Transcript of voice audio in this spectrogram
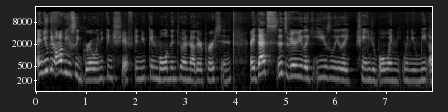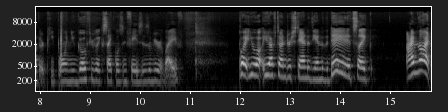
And you can obviously grow and you can shift and you can mold into another person right? That's that's very like easily like changeable when when you meet other people and you go through like cycles and phases of your life. But you you have to understand at the end of the day it's like I'm not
